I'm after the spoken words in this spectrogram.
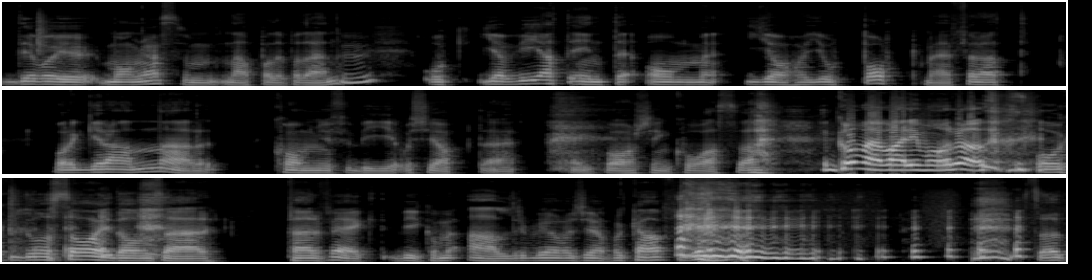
det var ju många som nappade på den. Mm. Och jag vet inte om jag har gjort bort mig för att våra grannar kom ju förbi och köpte en varsin kåsa Den kommer varje morgon. och då sa ju de så här perfekt, vi kommer aldrig behöva köpa kaffe så att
